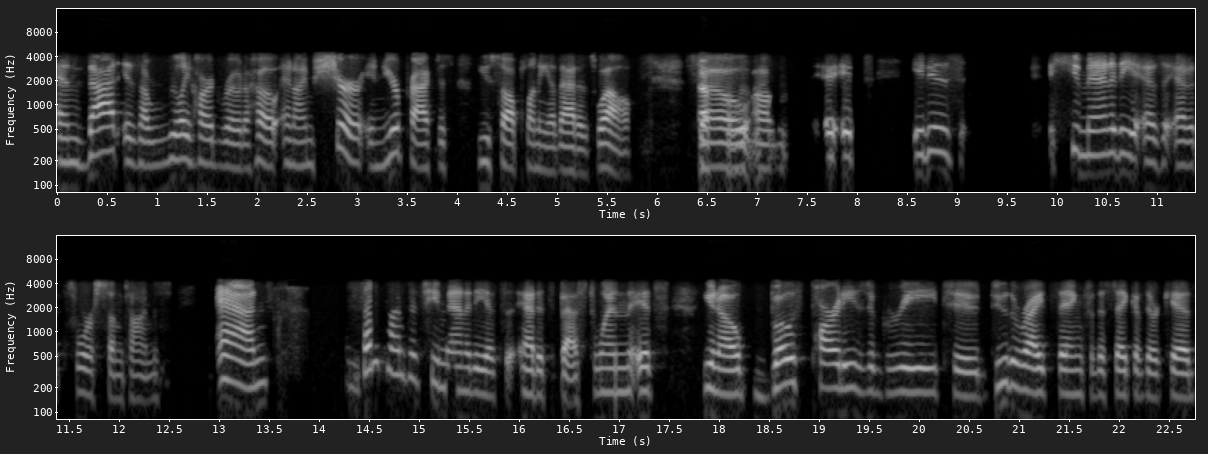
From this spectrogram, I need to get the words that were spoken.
and that is a really hard road to hoe. And I'm sure in your practice you saw plenty of that as well. So um, it, it's it is humanity as at its worst sometimes, and sometimes it's humanity at, at its best when it's you know both parties agree to do the right thing for the sake of their kids.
